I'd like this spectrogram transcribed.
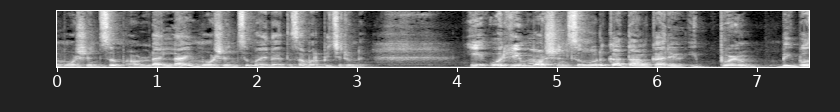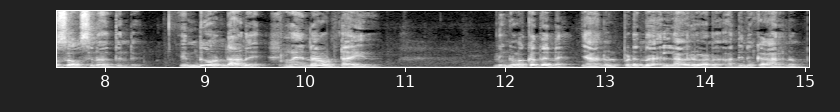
ഇമോഷൻസും അവളുടെ എല്ലാ ഇമോഷൻസും അതിനകത്ത് സമർപ്പിച്ചിട്ടുണ്ട്. ഈ ഒരു ഇമോഷൻസും കൊടുക്കാത്ത ആൾക്കാർ ഇപ്പോഴും ബിഗ് ബോസ് ഹൗസിനകത്തുണ്ട് എന്തുകൊണ്ടാണ് റെന ഔട്ടായത്? നിങ്ങളൊക്കെ തന്നെ ഞാൻ ഉൾപ്പെടുന്ന എല്ലാവരുമാണ് അതിന് കാരണം.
